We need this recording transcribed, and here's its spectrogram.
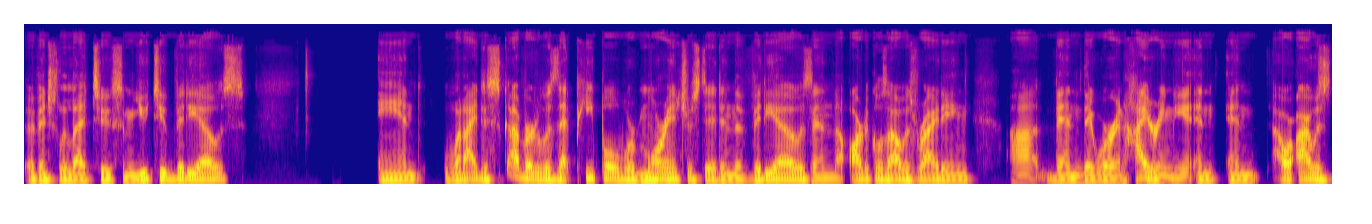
eventually led to some YouTube videos and what I discovered was that people were more interested in the videos and the articles I was writing uh, than they were in hiring me, and and or I was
